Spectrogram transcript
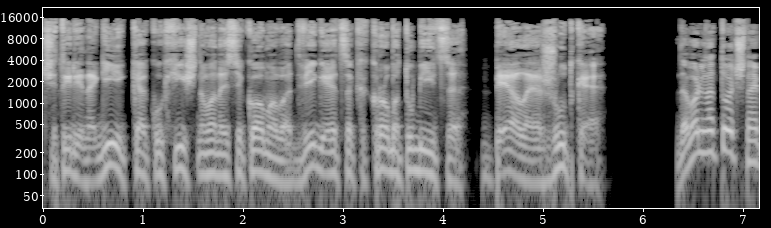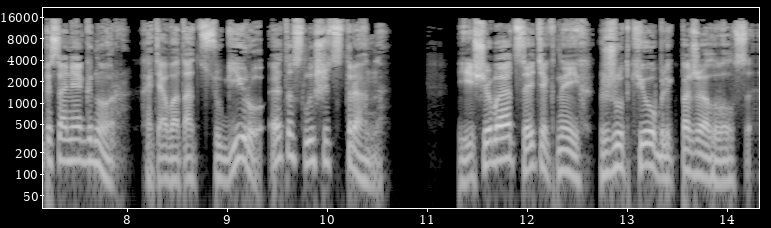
Четыре ноги, как у хищного насекомого, двигается, как робот-убийца, белая, жуткая». Довольно точное описание Гнор, хотя вот от Сугиру это слышать странно. Еще бы Ацетик на их жуткий облик пожаловался.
